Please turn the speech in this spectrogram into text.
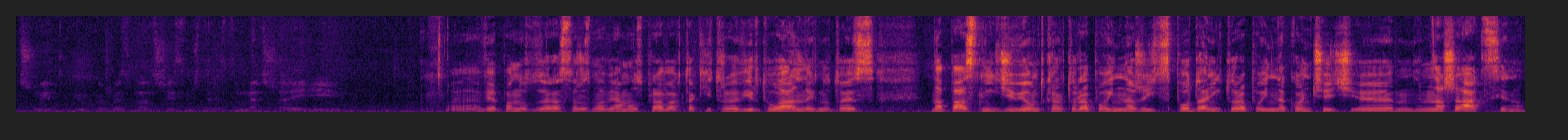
otrzymuje tę piłkę powiedzmy na 30-40 metrze i E, Wie pan, no to zaraz rozmawiamy o sprawach takich trochę wirtualnych. No to jest napastnik, dziewiątka, która powinna żyć z podań która powinna kończyć y, nasze akcje. No.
